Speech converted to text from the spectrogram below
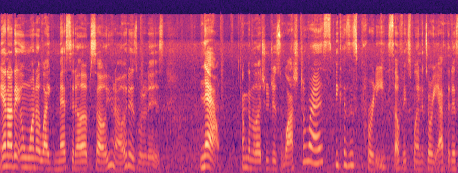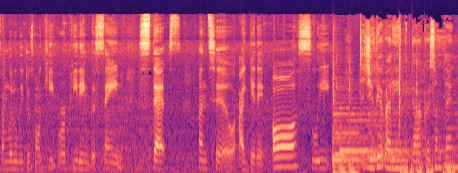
And I didn't want to like mess it up. So, you know, it is what it is. Now, I'm going to let you just watch the rest because it's pretty self-explanatory. After this, I'm literally just going to keep repeating the same steps until I get it all sleep. Did you get ready in the dark or something?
